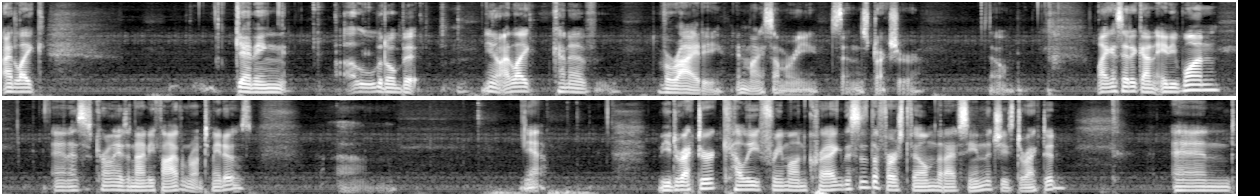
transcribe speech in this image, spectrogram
I like getting a little bit, you know, I like kind of variety in my summary sentence structure. So, like I said, it got an 81 and as currently has a 95 on Rotten Tomatoes. Um, yeah. The director, Kelly Fremon Craig, this is the first film that I've seen that she's directed, and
